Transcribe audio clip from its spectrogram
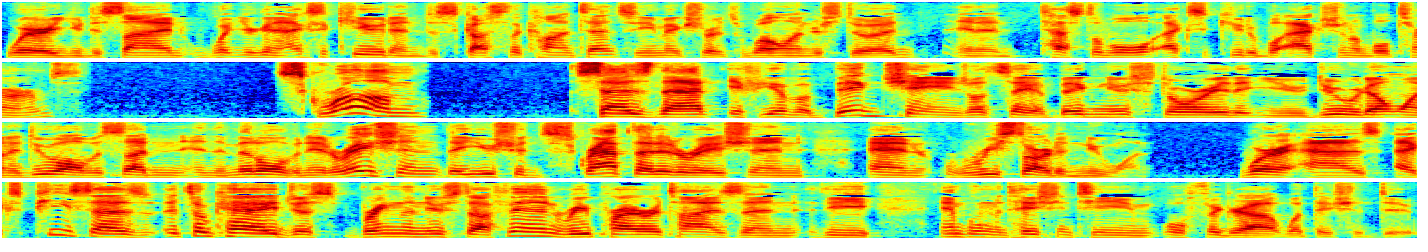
where you decide what you're going to execute and discuss the content so you make sure it's well understood and in testable, executable, actionable terms. Scrum says that if you have a big change, let's say a big new story that you do or don't want to do all of a sudden in the middle of an iteration, that you should scrap that iteration and restart a new one. Whereas XP says it's okay, just bring the new stuff in, reprioritize, and the implementation team will figure out what they should do.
